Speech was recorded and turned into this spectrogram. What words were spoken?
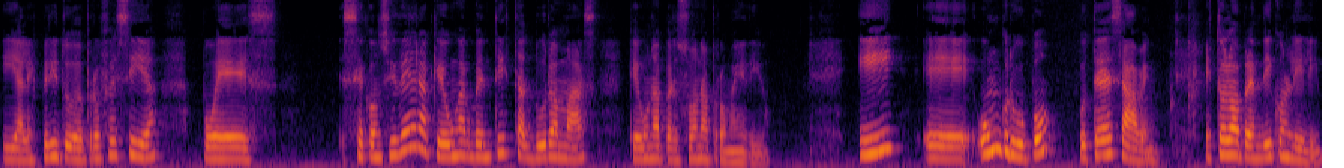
y al espíritu de profecía, pues se considera que un adventista dura más que una persona promedio. Y eh, un grupo, ustedes saben, esto lo aprendí con Lili,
